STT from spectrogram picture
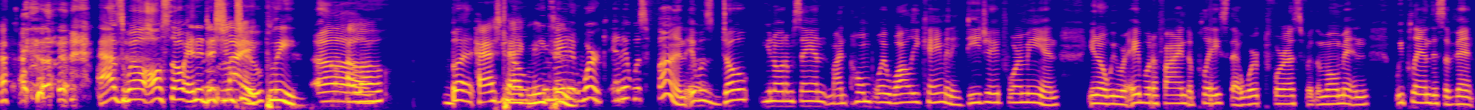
as well, also in addition Right, to please. um, Hello. But Hashtag you know, me we too. made it work and it was fun. It was dope. You know what I'm saying? My homeboy Wally came and he DJ'd for me and you know, we were able to find a place that worked for us for the moment and we planned this event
